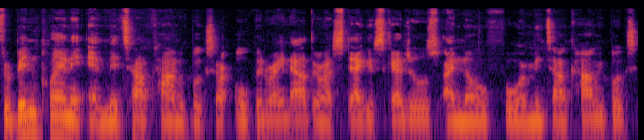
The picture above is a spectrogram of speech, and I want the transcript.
Forbidden Planet and Midtown Comic Books are open right now. They're on staggered schedules. I know for Midtown Comic Books,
